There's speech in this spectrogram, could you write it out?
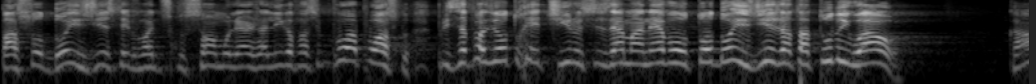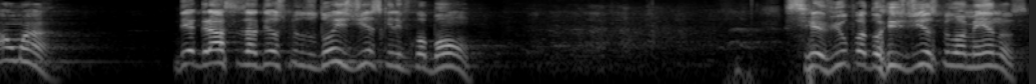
passou dois dias, teve uma discussão, a mulher já liga e fala assim: pô, apóstolo, precisa fazer outro retiro. Esse Zé Mané voltou dois dias, já está tudo igual. Calma, dê graças a Deus pelos dois dias que ele ficou bom. Serviu para dois dias pelo menos.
